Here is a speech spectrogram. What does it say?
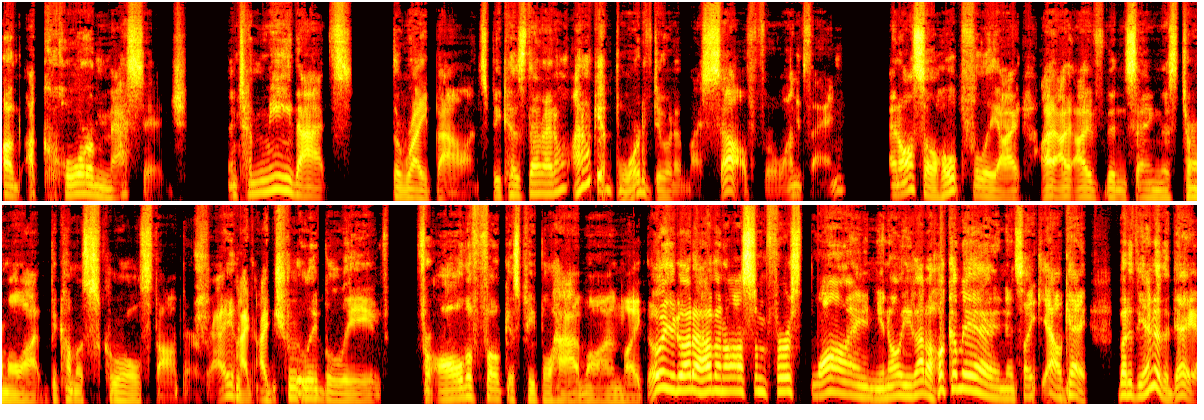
a, a core message and to me that's the right balance because then i don't i don't get bored of doing it myself for one thing and also hopefully I, I i've been saying this term a lot become a scroll stopper right I, I truly believe for all the focus people have on like, oh, you got to have an awesome first line, you know, you got to hook them in. It's like, yeah, okay. But at the end of the day,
